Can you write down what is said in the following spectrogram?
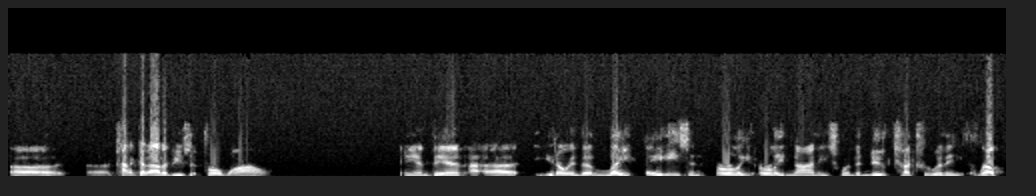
uh, uh, kind of got out of music for a while, and then uh, you know, in the late '80s and early early '90s, when the new country, when the well,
